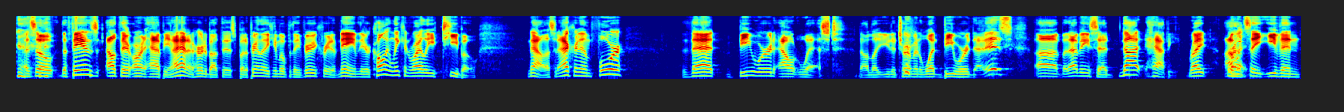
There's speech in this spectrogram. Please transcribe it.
And so the fans out there aren't happy. And I hadn't heard about this, but apparently they came up with a very creative name. They are calling Lincoln Riley Tebow. Now, that's an acronym for that B word out west. I'll let you determine what B word that is. Uh, but that being said, not happy, right? I would say even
